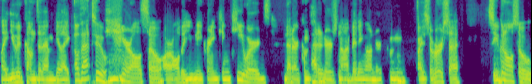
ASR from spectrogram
Like you could come to them and be like, "Oh, that too." Here also are all the unique ranking keywords that our competitors not bidding on, or vice versa. So you can also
